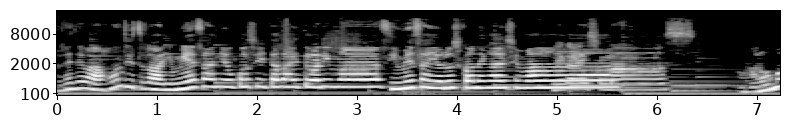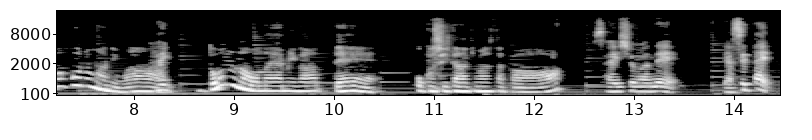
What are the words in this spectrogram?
それでは本日はゆみえさんにお越しいただいております。ゆみえさんよろしくお願いします。お願いします。アロマフォルマには、はい。どんなお悩みがあって、お越しいただきましたか？最初はね、痩せたい。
